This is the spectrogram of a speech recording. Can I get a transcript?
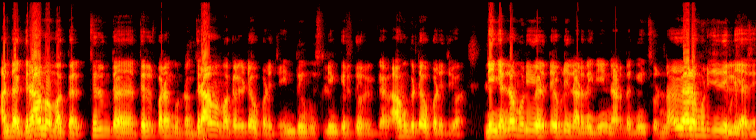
அந்த கிராம மக்கள் திருந்த திருப்பரங்குன்றம் கிராம மக்கள்கிட்ட ஒப்படைச்சு இந்து முஸ்லீம் கிறிஸ்தவர்கள் அவங்ககிட்ட ஒப்படைச்சுவோம் நீங்க என்ன முடிவு எடுத்து எப்படி நடந்துக்கிட்டீங்க நடந்துக்குன்னு சொன்னா வேலை முடிஞ்சது இல்லையா அது?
